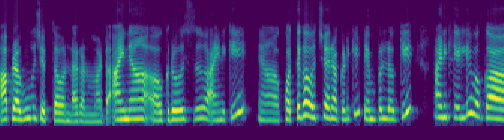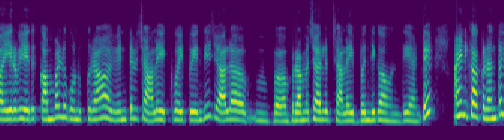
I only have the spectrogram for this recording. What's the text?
ఆ ప్రభువు చెప్తా ఉన్నారు అనమాట ఆయన ఒక రోజు ఆయనకి కొత్తగా వచ్చారు అక్కడికి టెంపుల్లోకి. ఆయనకి వెళ్ళి ఒక ఇరవై ఐదు కంబళ్ళు కొనుక్కురా వింటర్ చాలా ఎక్కువైపోయింది చాలా బ్రహ్మచారులకు చాలా ఇబ్బందిగా ఉంది అంటే ఆయనకి అక్కడంతా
